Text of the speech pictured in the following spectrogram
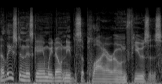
At least in this game we don't need to supply our own fuses.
